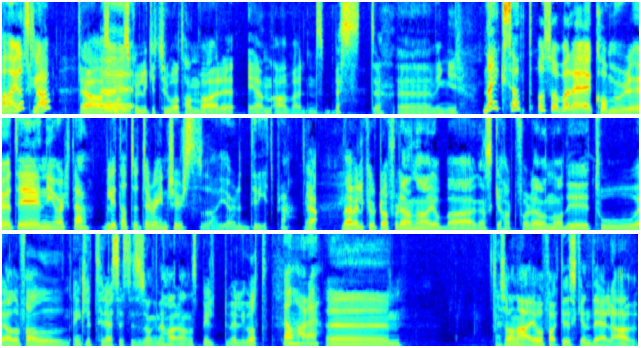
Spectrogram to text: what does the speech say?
Han er ganske lav. Ja altså, man Eh, skulle ikke tro at han var eh, en av verdens beste uh, vinger. Nei, ikke sant? Og så bare kommer du til New York, da. Blir tatt ut til Rangers, så da gjør det dritbra. Ja. Det er veldig kult òg, fordi han har jobba ganske hardt for det. Og nå de to, i alle fall, egentlig tre siste sesongene, har han spilt veldig godt. Ja, han har det. Uh, så han er jo faktisk en del av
